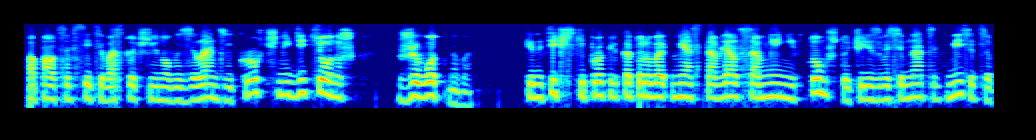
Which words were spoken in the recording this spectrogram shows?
попался в сети Восточной Новой Зеландии крошечный детеныш животного, генетический профиль которого не оставлял сомнений в том, что через 18 месяцев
